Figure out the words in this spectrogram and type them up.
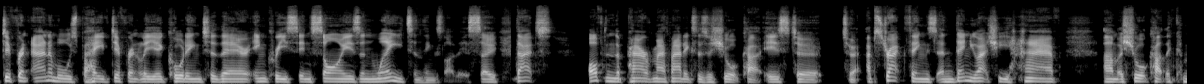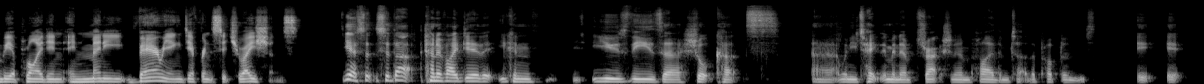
different animals behave differently according to their increase in size and weight and things like this. So that's often the power of mathematics as a shortcut is to to abstract things, and then you actually have um, a shortcut that can be applied in in many varying different situations. Yeah, so, so that kind of idea that you can use these uh, shortcuts uh, when you take them in abstraction and apply them to other problems, it, it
